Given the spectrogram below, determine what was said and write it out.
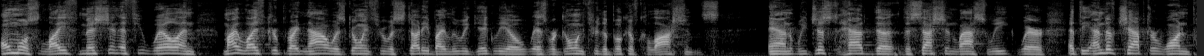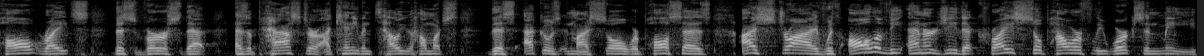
almost life mission, if you will. And my life group right now is going through a study by Louie Giglio as we're going through the book of Colossians. And we just had the, the session last week where at the end of chapter one, Paul writes this verse that as a pastor, I can't even tell you how much this echoes in my soul where Paul says, I strive with all of the energy that Christ so powerfully works in me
